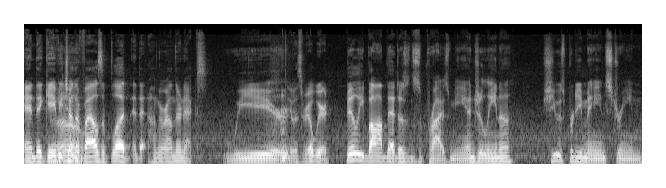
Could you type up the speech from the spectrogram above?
and they gave each other Oh. vials of blood that hung around their necks. Weird. It was real weird. Billy Bob, that doesn't surprise me. Angelina, she was pretty mainstream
